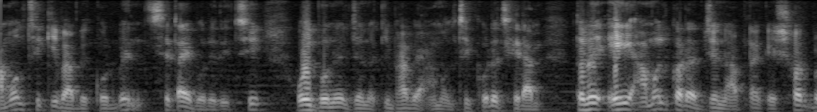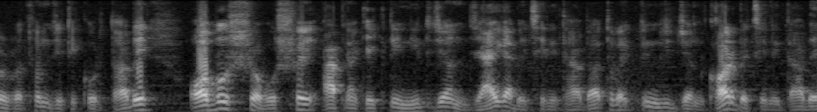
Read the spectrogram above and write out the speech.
আমলটি কীভাবে করবেন সেটাই বলে দিচ্ছি। ওই বোনের জন্য কীভাবে আমলটি করেছিলাম। তবে এই আমল করার জন্য আপনাকে সর্বপ্রথম যেটি করতে হবে, অবশ্য অবশ্যই আপনাকে একটি নির্জন জায়গা বেছে নিতে হবে অথবা একটি নির্জন ঘর বেছে নিতে হবে।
